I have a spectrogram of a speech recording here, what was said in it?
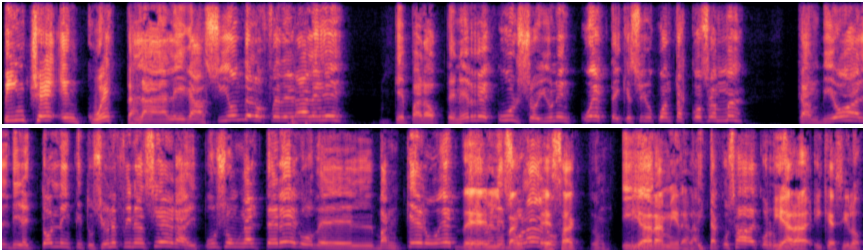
pinche encuesta. La alegación de los federales es que para obtener recursos y una encuesta y qué sé yo cuántas cosas más, cambió al director de instituciones financieras y puso un alter ego del banquero este del ban- venezolano. Exacto. Y, Y- ahora mírala. Y está acusada de Y corrupción. ahora, y que si los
